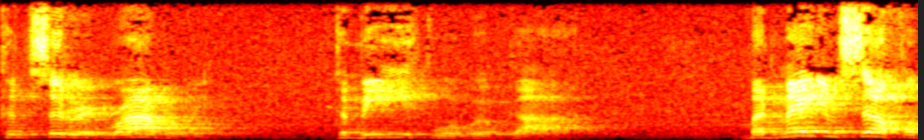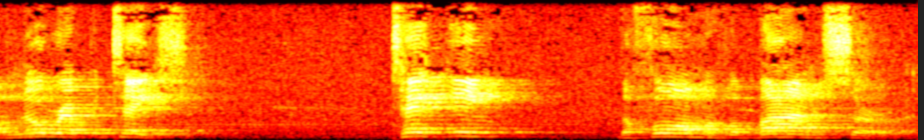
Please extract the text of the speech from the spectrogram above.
consider it robbery to be equal with God, but made himself of no reputation, taking the form of a bondservant,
